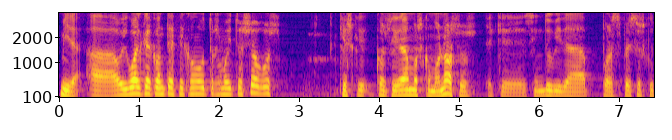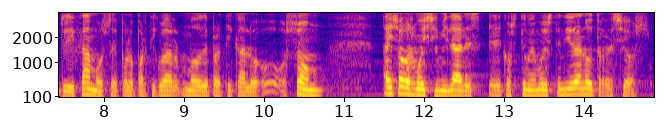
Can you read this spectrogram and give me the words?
Mira, ao igual que acontece con outros moitos xogos, que os que consideramos como nosos e que, sin dúbida, polas expresións que utilizamos e polo particular modo de practicalo o son, hai xogos moi similares e de costume moi estendida noutras rexións.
